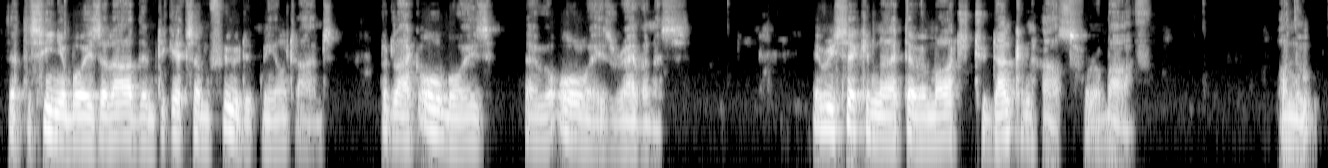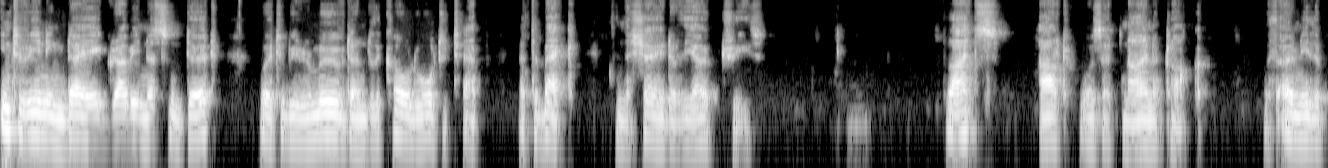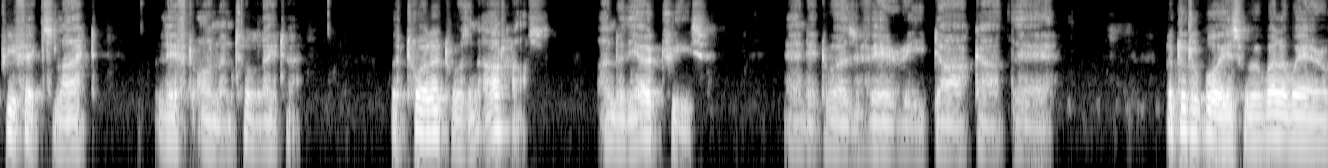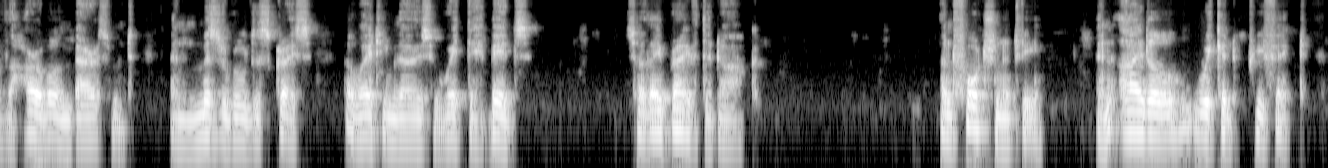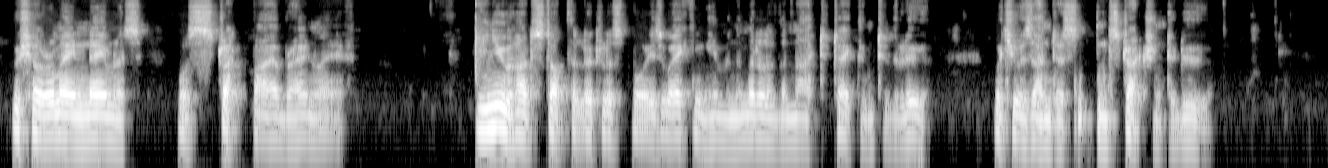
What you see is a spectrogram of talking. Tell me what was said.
that the senior boys allowed them to get some food at meal times, but like all boys, they were always ravenous. Every second night they were marched to Duncan House for a bath. On the intervening day, grubbiness and dirt were to be removed under the cold water tap at the back in the shade of the oak trees. Lights out was at nine o'clock, with only the prefect's light left on until later. The toilet was an outhouse under the oak trees, and it was very dark out there. But little boys were well aware of the horrible embarrassment and miserable disgrace awaiting those who wet their beds. So they braved the dark. Unfortunately, an idle, wicked prefect, who shall remain nameless, was struck by a brainwave. He knew how to stop the littlest boys waking him in the middle of the night to take them to the loo, which he was under instruction to do.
